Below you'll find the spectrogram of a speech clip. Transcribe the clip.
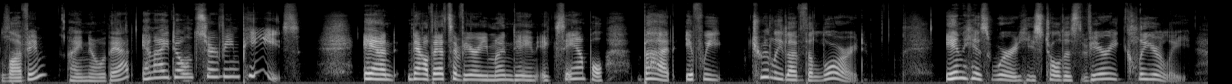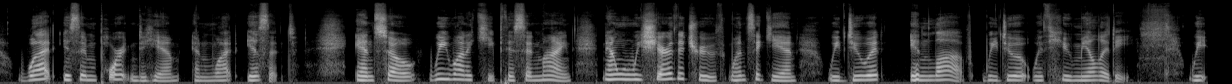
love him. I know that. And I don't serve him peas. And now that's a very mundane example, but if we truly love the Lord, in His Word, He's told us very clearly what is important to Him and what isn't. And so we want to keep this in mind. Now, when we share the truth, once again, we do it in love. We do it with humility. We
